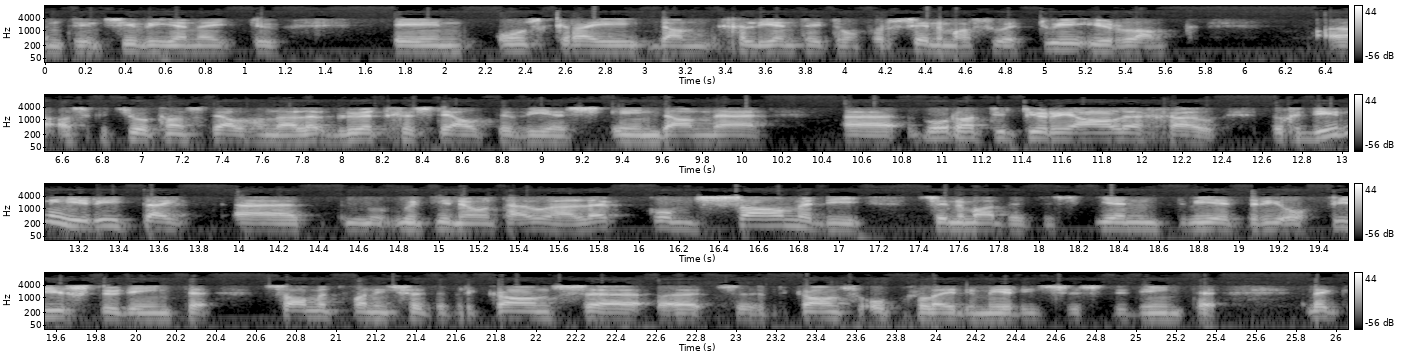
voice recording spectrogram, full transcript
intensiewe eenheid toe en ons kry dan geleentheid om vir sinema so 2 uur lank uh, as ek dit so kan stel aan hulle blootgestel te wees en dan uh, uh word daar tutoriale gehou. Nou gedurende hierdie tyd uh moet jy nou onthou hulle kom saam met die sinema dit is 1 2 3 of 4 studente saam met van die Suid-Afrikaanse uh Suid-Afrikaanse opgeleide mediese studente. En ek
